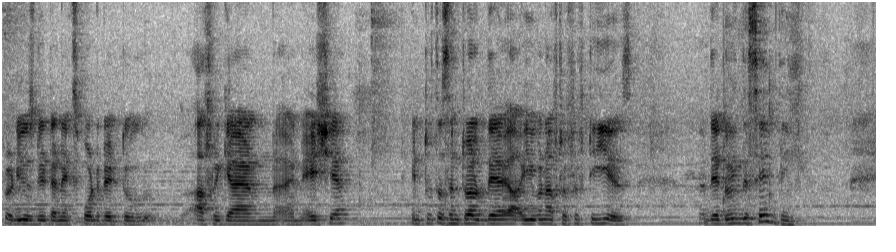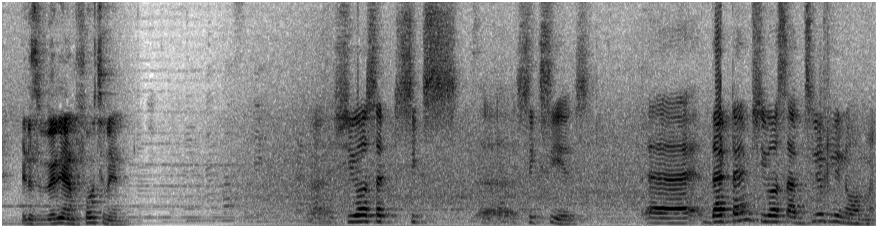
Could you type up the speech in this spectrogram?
produced it and exported it to Africa and, and Asia. In 2012, they are, even after 50 years, they're doing the same thing. It is very unfortunate. Uh, she was at six, uh, six years. Uh, that time she was absolutely normal.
